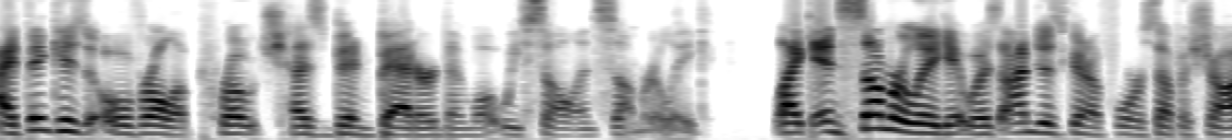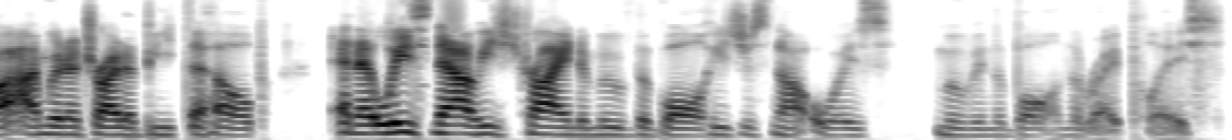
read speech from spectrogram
I think his overall approach has been better than what we saw in summer league. Like in summer league, it was I'm just going to force up a shot. I'm going to try to beat the help. And at least now he's trying to move the ball. He's just not always moving the ball in the right place.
